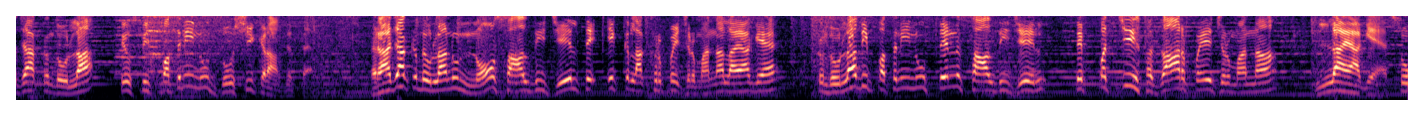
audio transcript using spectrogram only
ਰਾਜਾ ਕੰਦੋਲਾ ਤੇ ਉਸ ਦੀ ਪਤਨੀ ਨੂੰ ਦੋਸ਼ੀ ਕਰਾਰ ਦਿੱਤਾ ਹੈ। ਰਾਜਾ ਕੰਦੋਲਾ ਨੂੰ 9 ਸਾਲ ਦੀ ਜੇਲ੍ਹ ਤੇ 1 ਲੱਖ ਰੁਪਏ ਜੁਰਮਾਨਾ ਲਾਇਆ ਗਿਆ ਹੈ। ਕੰਦੋਲਾ ਦੀ ਪਤਨੀ ਨੂੰ 3 ਸਾਲ ਦੀ ਜੇਲ੍ਹ ਤੇ 25000 ਰੁਪਏ ਜੁਰਮਾਨਾ ਲਾਇਆ ਗਿਆ ਹੈ। ਸੋ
